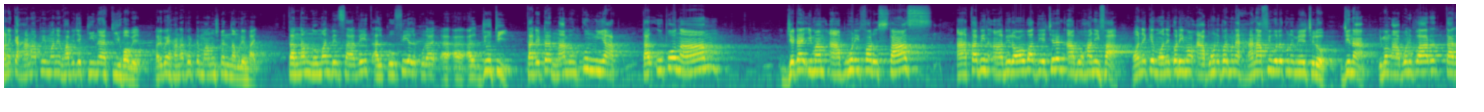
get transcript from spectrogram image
অনেকে হানাফি মানে ভাবে যে কি না কি হবে। আরে ভাই, হানাফি একটা মানুষের নাম রে ভাই। তার নাম নোমান বিন সাবিত আল কুফি আল কুরা আল জ্যোতি তার এটা নাম এবং কুনিয়াত। তার উপনাম, যেটা ইমাম আবু হানিফার উস্তাস আতা বিন আবির রহবা দিয়েছিলেন আবু হানিফা। অনেকে মনে করে ইমাম আবু হানিফার মানে হানাফি বলে কোনো মেয়ে ছিল। জি না, ইমাম আবু হানিফার তার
